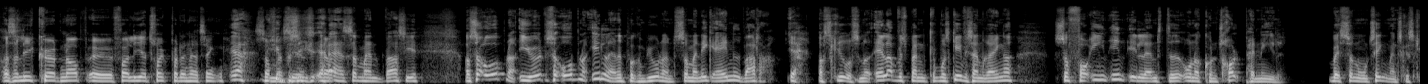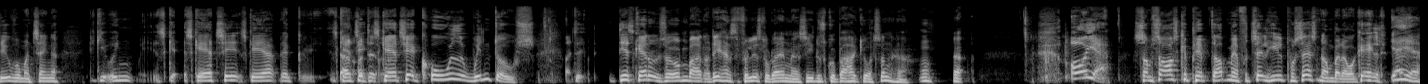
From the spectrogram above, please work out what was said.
og så lige kører den op øh, for lige at trykke på den her ting. Ja, som man siger. præcis. Ja. ja, som man bare siger. Og så åbner, i øvrigt, så åbner et eller andet på computeren, som man ikke anede var der. Ja. Og skriver sådan noget. Eller hvis man, måske hvis han ringer, så får en ind et eller andet sted under kontrolpanel med sådan nogle ting, man skal skrive, hvor man tænker, det giver ingen... Skal, skal jeg til, skal jeg, skal jeg, og til, skal jeg til at kode Windows? Det, Det skal du jo så åbenbart, og det har han selvfølgelig sluttet af med at sige, du skulle bare have gjort sådan her. Mm. Ja. Åh oh ja, som så også kan peppe op med at fortælle hele processen om, hvad der var galt. ja, ja.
